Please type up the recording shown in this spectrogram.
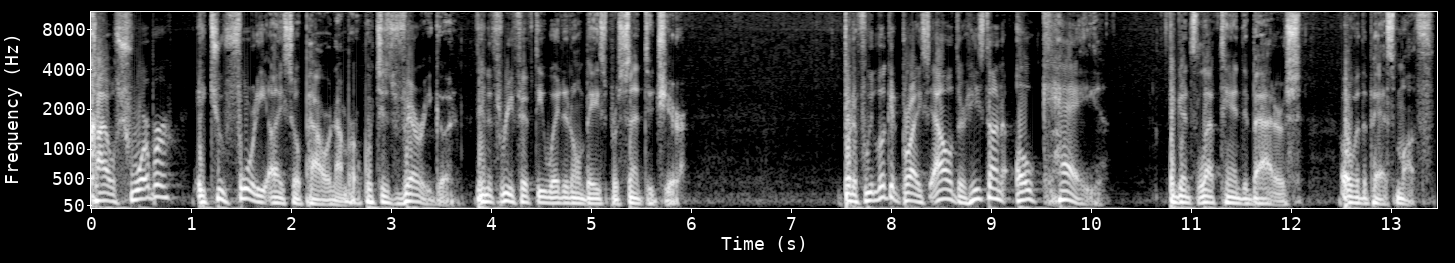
Kyle Schwarber, a 240 ISO power number, which is very good, and a 350 weighted on base percentage here. But if we look at Bryce Elder, he's done okay against left handed batters over the past month.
